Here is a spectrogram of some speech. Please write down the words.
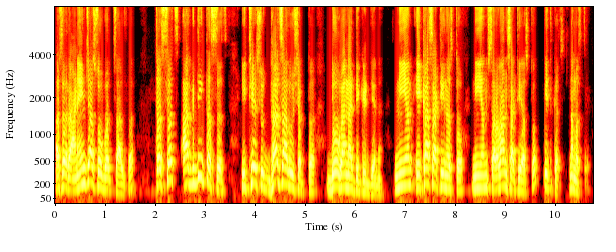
असं राणेंच्या सोबत चालतं तसंच अगदी तसंच इथे सुद्धा चालू शकतं दोघांना तिकीट देणं. नियम एकासाठी नसतो नियम सर्वांसाठी असतो. इतकंच. नमस्ते.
